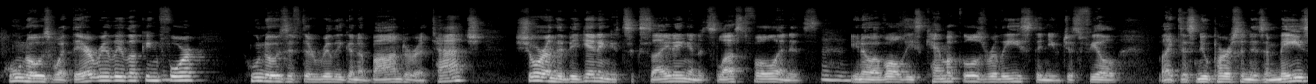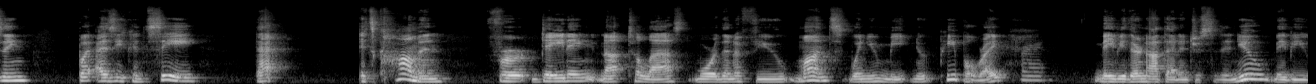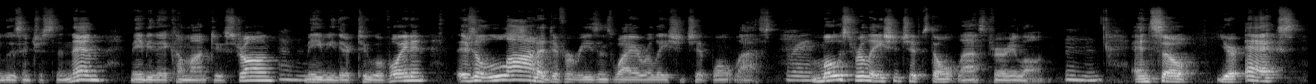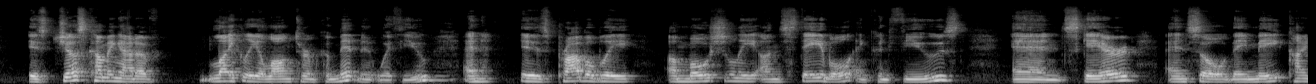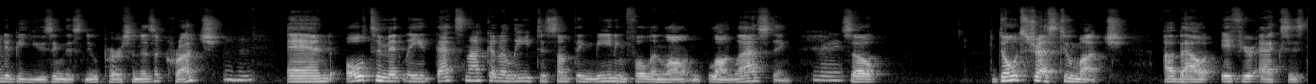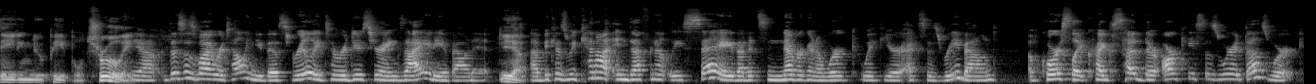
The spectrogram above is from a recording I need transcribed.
who knows what they're really looking for, who knows if they're really going to bond or attach. Sure, in the beginning it's exciting and it's lustful and it's, hmm you know, of all these chemicals released and you just feel like this new person is amazing. But as you can see, that it's common for dating not to last more than a few months when you meet new people, right? Right. Maybe they're not that interested in you. Maybe you lose interest in them. Maybe they come on too strong. Mhm. Maybe they're too avoidant. There's a lot of different reasons why a relationship won't last. Right. Most relationships don't last very long. hmm And so your ex is just coming out of likely a long term commitment with you Mhm. and is probably emotionally unstable and confused and scared. And so they may kind of be using this new person as a crutch. hmm And ultimately, that's not going to lead to something meaningful and long, long lasting. Right. So don't stress too much about if your ex is dating new people. Truly. Yeah. This is why we're telling you this, really, to reduce your anxiety about it. Yeah. uh, because we cannot indefinitely say that it's never going to work with your ex's rebound. Of course, like Craig said, there are cases where it does work.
